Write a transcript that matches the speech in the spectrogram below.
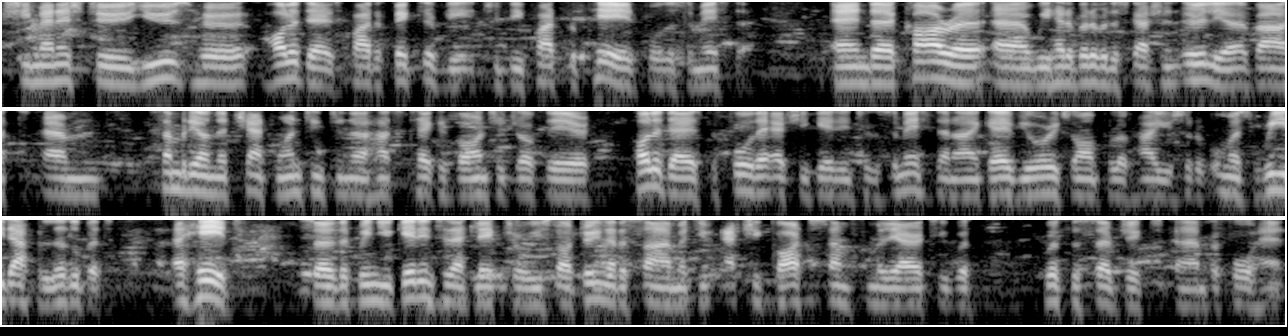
she managed to use her holidays quite effectively to be quite prepared for the semester. And uh, Kara, uh, we had a bit of a discussion earlier about um, somebody on the chat wanting to know how to take advantage of their holidays before they actually get into the semester. And I gave your example of how you sort of almost read up a little bit ahead so that when you get into that lecture or you start doing that assignment, you've actually got some familiarity with, with the subject um, beforehand.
